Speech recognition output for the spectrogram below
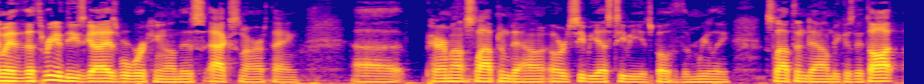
Anyway, the three of these guys were working on this Axanar thing. Uh, Paramount slapped them down, or CBS TV. It's both of them really slapped them down because they thought,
